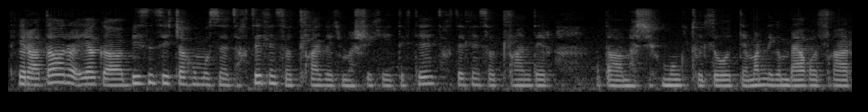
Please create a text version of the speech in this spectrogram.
Тэгэхээр одоо яг бизнес хийж байгаа хүмүүсийн зах зээлийн судалгаа гэж маш их хийдэг тий. Зах зээлийн судалгаан дээр одоо маш их мөнгө төлөөд ямар нэгэн байгууллагаар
